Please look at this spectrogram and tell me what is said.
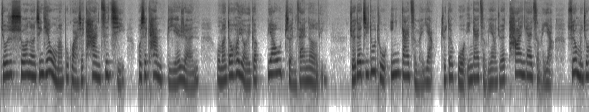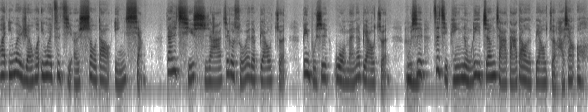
就是说呢，今天我们不管是看自己或是看别人，我们都会有一个标准在那里，觉得基督徒应该怎么样，觉得我应该怎么样，觉得他应该怎么样，所以我们就会因为人或因为自己而受到影响。但是其实啊，这个所谓的标准，并不是我们的标准，不是自己凭努力挣扎达到的标准，好像哦，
